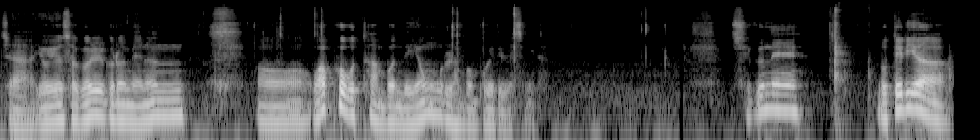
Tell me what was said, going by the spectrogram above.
자, 요 녀석을 그러면은 어, 와퍼부터 한번 내용물을 한번 보여드리겠습니다. 최근에 롯데리아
